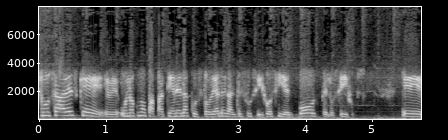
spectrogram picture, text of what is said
Tú sabes que eh, uno como papá tiene la custodia legal de sus hijos y es voz de los hijos. Eh,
